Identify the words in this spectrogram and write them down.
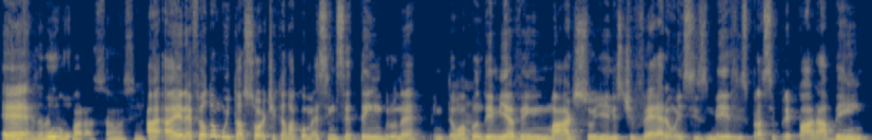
É, Fazendo o, a comparação assim. A, a, NFL deu muita sorte que ela começa em setembro, né? Então uhum. a pandemia vem em março e eles tiveram esses meses para se preparar bem.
